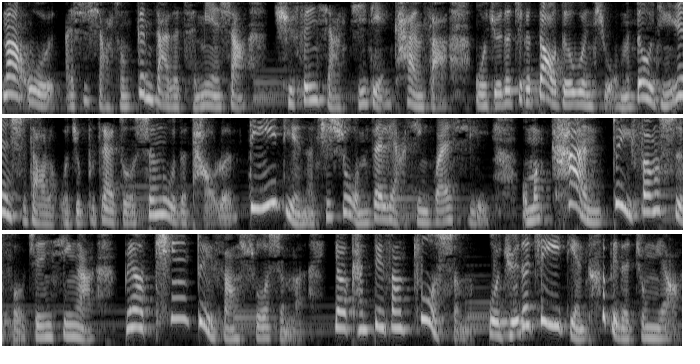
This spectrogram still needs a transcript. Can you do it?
那我还是想从更大的层面上去分享几点看法。我觉得这个道德问题我们都已经认识到了，我就不再做深入的讨论。第一点呢，其实我们在两性关系里，我们看对方是否真心啊，不要听对方说什么，要看对方做什么。我觉得这一点特别的重要。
